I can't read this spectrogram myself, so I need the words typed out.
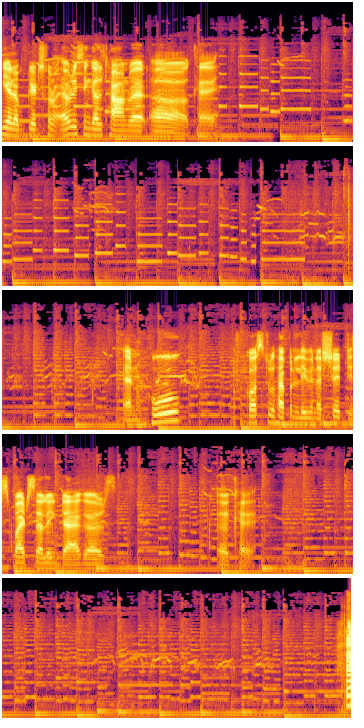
Linear upgrades from every single town where. Uh, okay. And who, of course, to happen live in a shit despite selling daggers. Okay.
